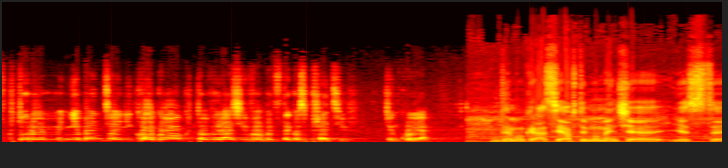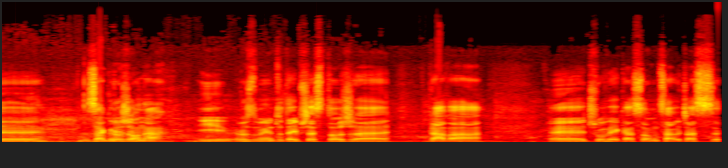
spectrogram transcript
w którym nie będzie nikogo, kto wyrazi wobec tego sprzeciw. Dziękuję. Demokracja w tym momencie jest e, zagrożona i rozumiem tutaj przez to, że prawa człowieka są cały czas e,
